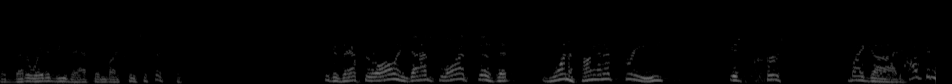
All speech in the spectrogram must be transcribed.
What better way to do that than by crucifixion? Because after all, in God's law, it says that one hung on a tree is cursed by God. How can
